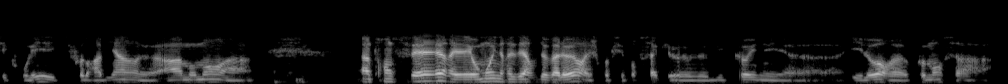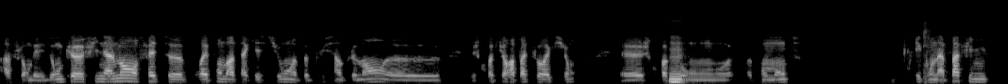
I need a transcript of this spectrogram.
s'écrouler et qu'il faudra bien à un moment un transfert et au moins une réserve de valeur. Et je crois que c'est pour ça que le Bitcoin et, et l'or euh, commence à, flamber. Donc euh, finalement, en fait, euh, pour répondre à ta question un peu plus simplement, je crois qu'il n'y aura pas de correction. je crois mmh. qu'on monte et qu'on n'a pas fini de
